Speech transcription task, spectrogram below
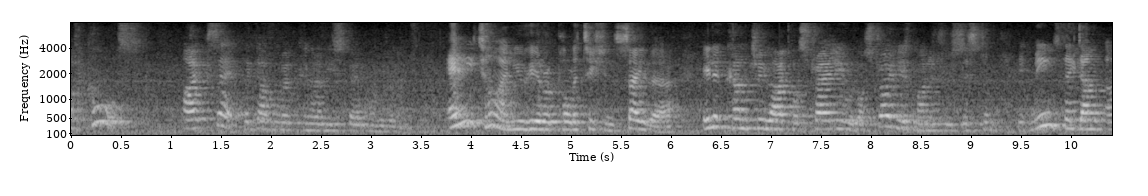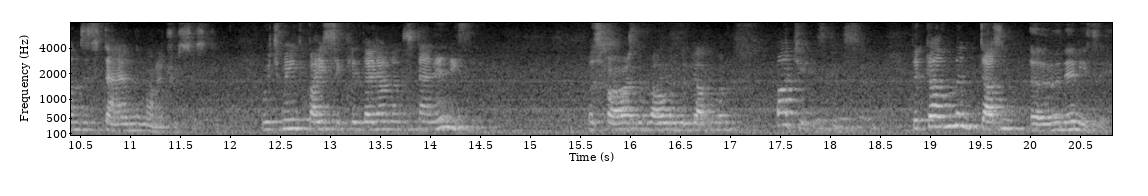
Of course, I accept the government can only spend on loans. Any time you hear a politician say that in a country like Australia with Australia's monetary system, it means they don't understand the monetary system, which means basically they don't understand anything as far as the role of the government's budget is concerned. The government doesn't earn anything.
